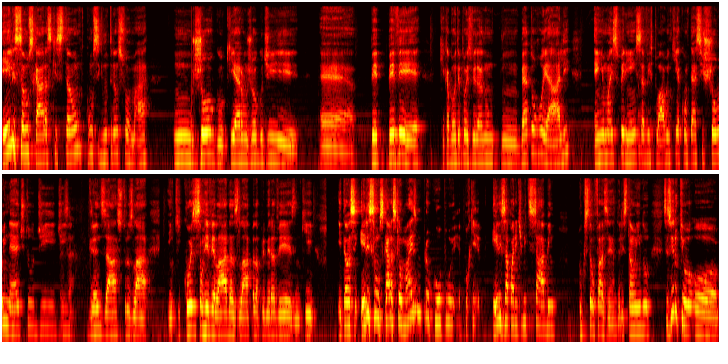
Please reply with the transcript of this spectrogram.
eles são os caras que estão conseguindo transformar um jogo que era um jogo de é, PVE, que acabou depois virando um, um Battle Royale, em uma experiência virtual em que acontece show inédito de, de é. grandes astros lá, em que coisas são reveladas lá pela primeira vez, em que. Então, assim, eles são os caras que eu mais me preocupo, porque eles aparentemente sabem o que estão fazendo. Eles estão indo. Vocês viram que o. o-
